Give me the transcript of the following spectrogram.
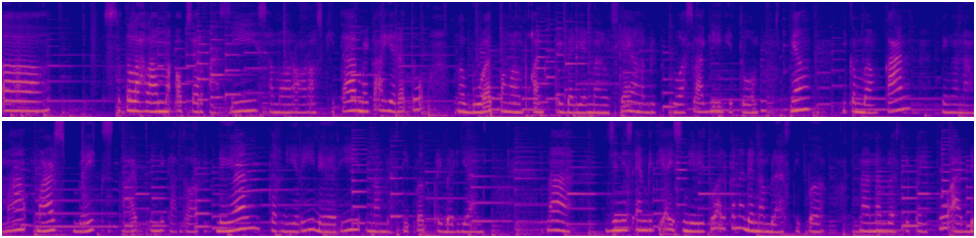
uh, setelah lama observasi sama orang-orang sekitar mereka akhirnya tuh ngebuat pengelompokan kepribadian manusia yang lebih luas lagi gitu. Yang dikembangkan dengan nama Mars Briggs Type Indicator dengan terdiri dari 16 tipe kepribadian. Nah, jenis MBTI sendiri itu kan ada 16 tipe. Nah, 16 tipe itu ada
